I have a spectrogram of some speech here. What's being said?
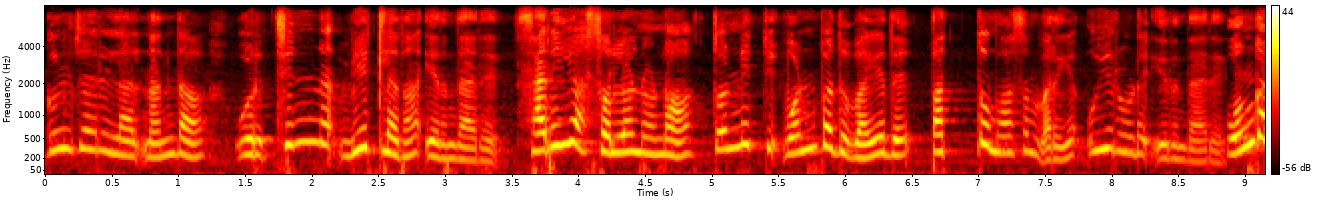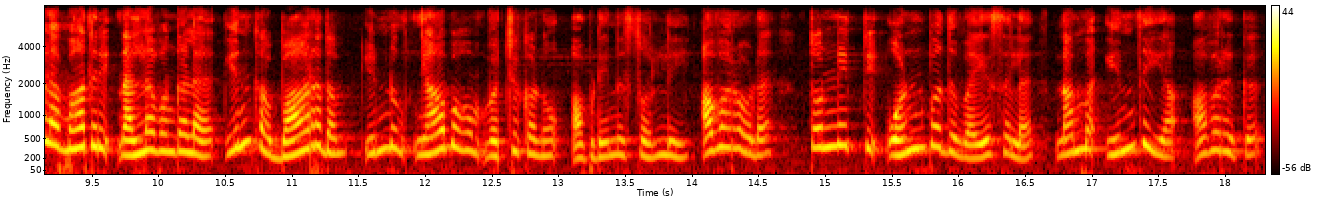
குல் குல்ஜாரிலால் நந்தா ஒரு சின்ன வீட்டில் தான் இருந்தார். சரியா சொல்லணும்னா தொண்ணூத்தி ஒன்பது வயது பத்து மாசம் வரைய உயிரோட இருந்தாரு. உங்கள மாதிரி நல்லவங்களை இந்த பாரதம் இன்னும் ஞாபகம் வச்சுக்கணும் அப்படின்னு சொல்லி அவரோட தொண்ணூத்தி ஒன்பது வயசுல நம்ம இந்தியா அவருக்கு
